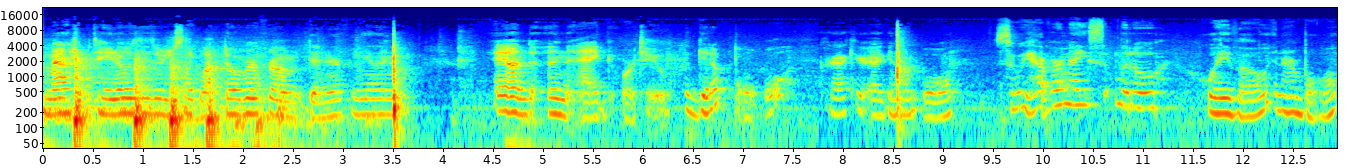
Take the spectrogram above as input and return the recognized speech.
mashed potatoes. These are just like leftover from dinner from the other night. And an egg or two. Get a bowl, crack your egg in the bowl. So we have our nice little huevo in our bowl.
